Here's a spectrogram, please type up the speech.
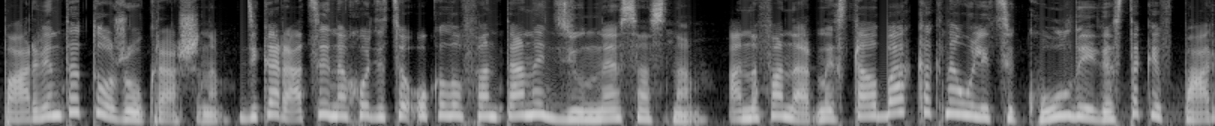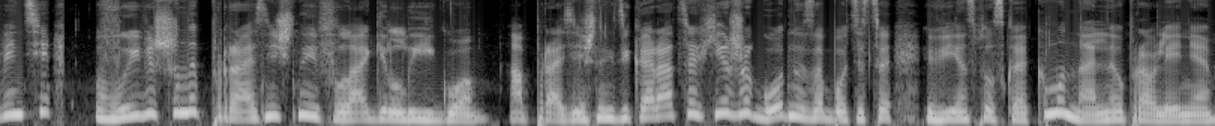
Парвинта тоже украшена. Декорации находятся около фонтана «Дюнная сосна». А на фонарных столбах, как на улице Кулдейгас, так и в Парвинте, вывешены праздничные флаги Лиго. О праздничных декорациях ежегодно заботится Венс Венспилское коммунальное управление.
